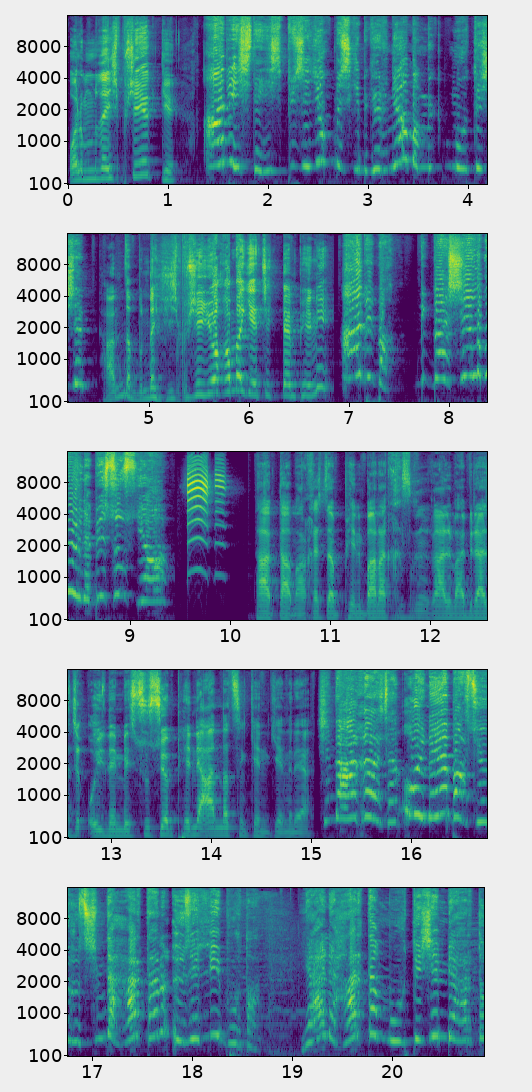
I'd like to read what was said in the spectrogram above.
Oğlum burada hiçbir şey yok ki. Abi işte hiçbir şey yokmuş gibi görünüyor ama mü- muhteşem. Tamam da bunda hiçbir şey yok ama gerçekten Penny. Abi bak bir başlayalım öyle bir sus ya. Tamam tamam arkadaşlar Penny bana kızgın galiba birazcık o yüzden ben susuyorum Penny anlatsın kendi kendine ya. Şimdi arkadaşlar oynaya basıyoruz. Şimdi haritanın özelliği burada. Yani harita muhteşem bir harita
